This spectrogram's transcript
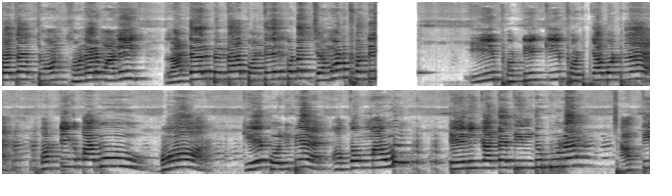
রাজার ধন, খনের মানিক, লাটের বেটা পাটের বেটা যেমন ফটিক ই ফটিক, কি ফটকা বটে? ফটিক বাবু, বর, কে বলবে? অকম মাউ টেরি কাটে দিন দুপুরে ছাতি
